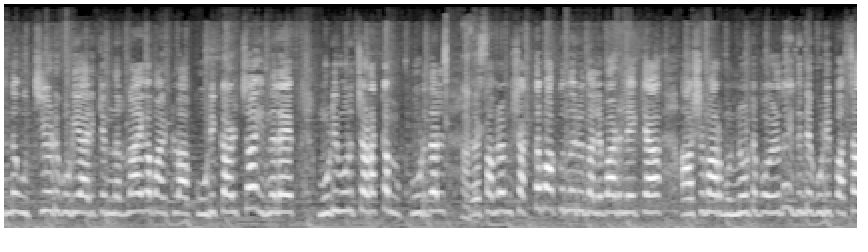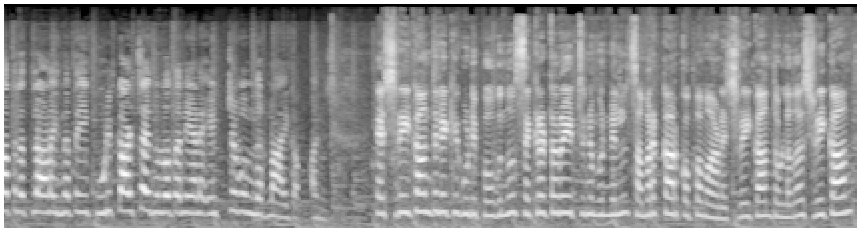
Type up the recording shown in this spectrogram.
ഇന്ന് ഉച്ചയോട് കൂടിയായിരിക്കും നിർണായകമായിട്ടുള്ള കൂടിക്കാഴ്ച. ഇന്നലെ മുടിമുറിച്ചടക്കം കൂടുതൽ സമരം ശക്തമാക്കുന്ന ഒരു നിലപാടിലേക്ക് ആശമാർ മുന്നോട്ട് പോയിരുന്നു. ഇതിന്റെ കൂടി പശ്ചാത്തലത്തിലാണ് ഇന്നത്തെ ഈ കൂടിക്കാഴ്ച എന്നുള്ളത് തന്നെയാണ് ഏറ്റവും നിർണായകം. അഞ്ച് ശ്രീകാന്തിലേക്ക് കൂടി പോകുന്നു. സെക്രട്ടേറിയറ്റിന് മുന്നിൽ സമരക്കാർക്കൊപ്പമാണ് ശ്രീകാന്ത് ഉള്ളത്. ശ്രീകാന്ത്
